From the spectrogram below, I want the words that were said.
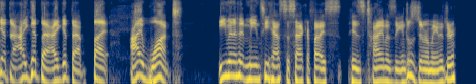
get that. I get that. I get that. But I want, even if it means he has to sacrifice his time as the Angels general manager,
